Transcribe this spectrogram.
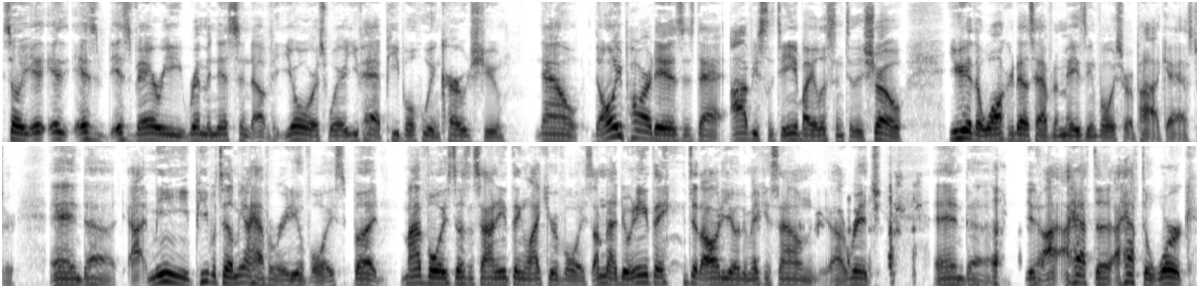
so it, it, it's, it's very reminiscent of yours where you've had people who encouraged you now, the only part is, is that obviously to anybody listening to the show, you hear that Walker does have an amazing voice for a podcaster. And, uh, I, me, people tell me I have a radio voice, but my voice doesn't sound anything like your voice. I'm not doing anything to the audio to make it sound uh, rich. And, uh, you know, I, I, have to, I have to work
